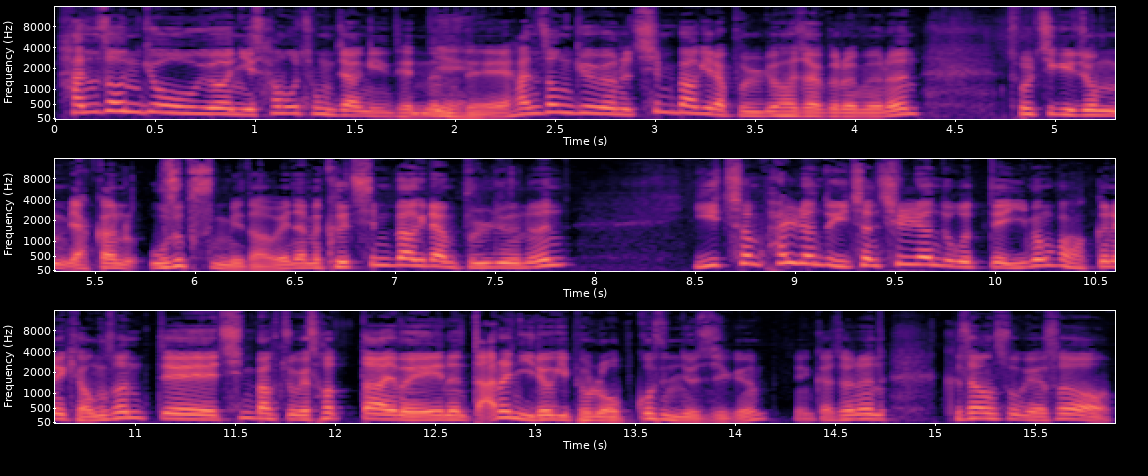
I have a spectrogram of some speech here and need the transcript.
한선교 의원이 사무총장이 됐는데 한선교 의원을 친박이라 분류하자 그러면은 솔직히 좀 약간 우습습니다. 왜냐하면 그 친박이란 분류는 2008년도, 2007년도 그때 이명박 박근혜 경선 때 친박 쪽에 섰다 외에는 다른 이력이 별로 없거든요, 지금. 그러니까 저는 그 상황 속에서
